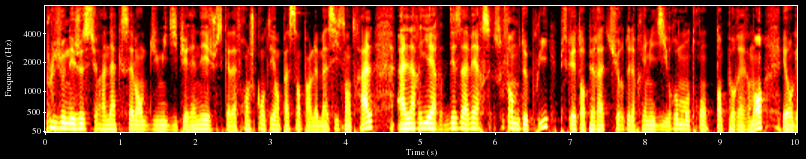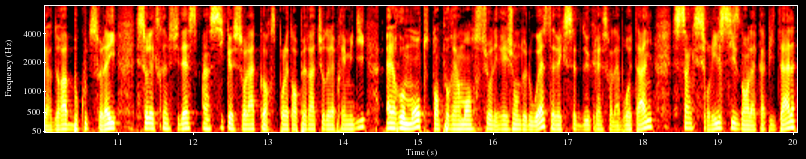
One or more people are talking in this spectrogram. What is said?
pluvio-neigeux sur un axe allant du Midi-Pyrénées jusqu'à la Franche-Comté en passant par le Massif central. À l'arrière, des averses sous forme de pluie, puisque les températures de l'après-midi remonteront temporairement et on gardera beaucoup de soleil sur l'extrême sud-est ainsi que sur la Corse. Pour les températures de l'après-midi, elles remontent temporairement sur les régions de l'ouest avec 7 degrés sur la Bretagne, 5 sur l'île, 6 dans la capitale,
